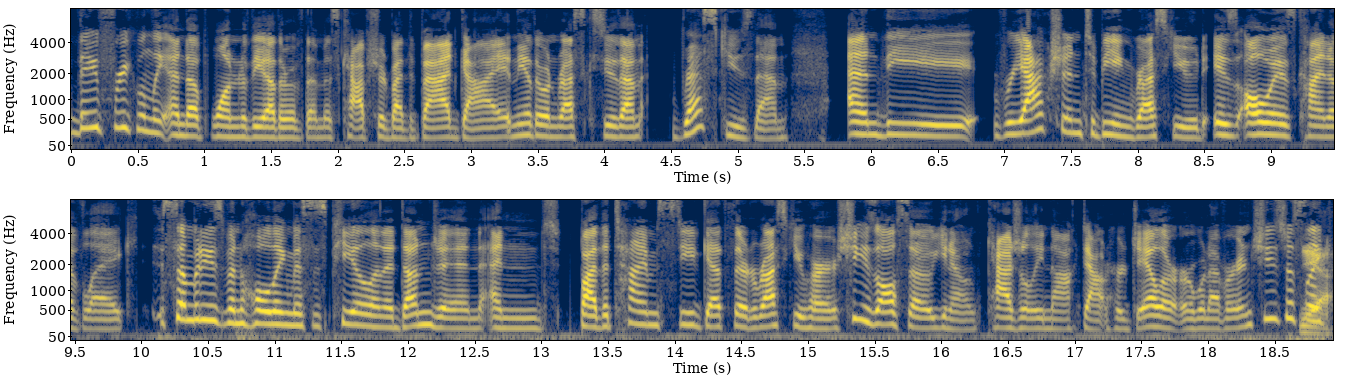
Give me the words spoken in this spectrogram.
they frequently end up one or the other of them is captured by the bad guy and the other one rescues them rescues them and the reaction to being rescued is always kind of like somebody's been holding Mrs. Peel in a dungeon, and by the time Steed gets there to rescue her, she's also, you know, casually knocked out her jailer or whatever, and she's just like,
